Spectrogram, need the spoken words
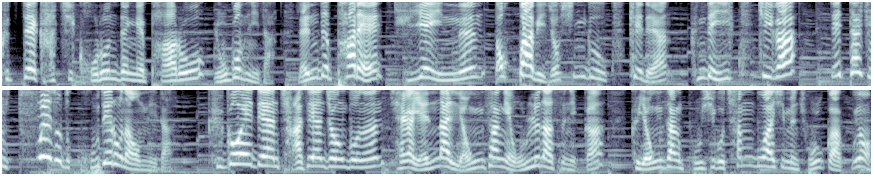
그때 같이 거론된 게 바로 요겁니다. 랜드 8에 뒤에 있는 떡밥이죠. 신규 쿠키에 대한. 근데 이 쿠키가 떼딸줄 2에서도 그대로 나옵니다. 그거에 대한 자세한 정보는 제가 옛날 영상에 올려놨으니까 그 영상 보시고 참고하시면 좋을 것 같고요.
